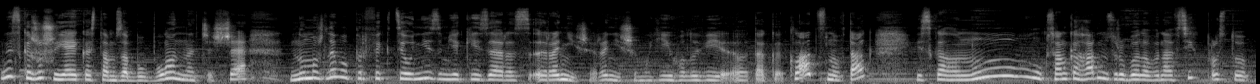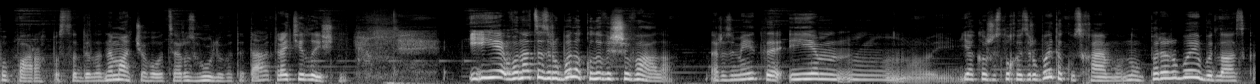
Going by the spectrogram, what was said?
не скажу, що я якась там забобонна чи ще. Ну, можливо, перфекціонізм, який зараз е, раніше, раніше в моїй голові е, так клацнув, так, і сказала: ну, Оксанка гарно зробила, вона всіх просто по парах посадила. Нема чого це розгулювати, так? третій лишній. І вона це зробила, коли вишивала. Розумієте? І я кажу: слухай, зроби таку схему. Ну, перероби, будь ласка.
